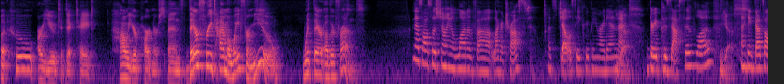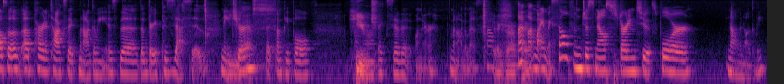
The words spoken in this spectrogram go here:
but who are you to dictate how your partner spends their free time away from you with their other friends? And that's also showing a lot of uh, lack of trust. That's jealousy creeping right in. That Yes. very possessive love. Yes. I think that's also a, a part of toxic monogamy is the the very possessive nature Yes. that some people Huge. exhibit when they're monogamous. So Exactly. I, I, I myself am just now starting to explore non-monogamy.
